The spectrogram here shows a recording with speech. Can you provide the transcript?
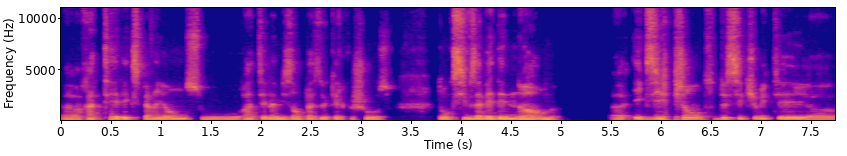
rater l'expérience ou rater la mise en place de quelque chose. Donc si vous avez des normes euh, exigeantes de sécurité, euh,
